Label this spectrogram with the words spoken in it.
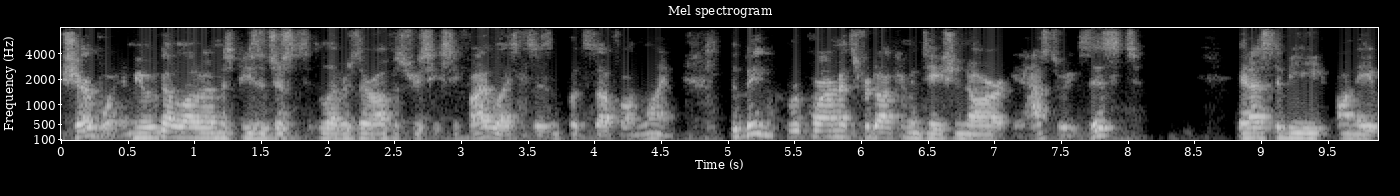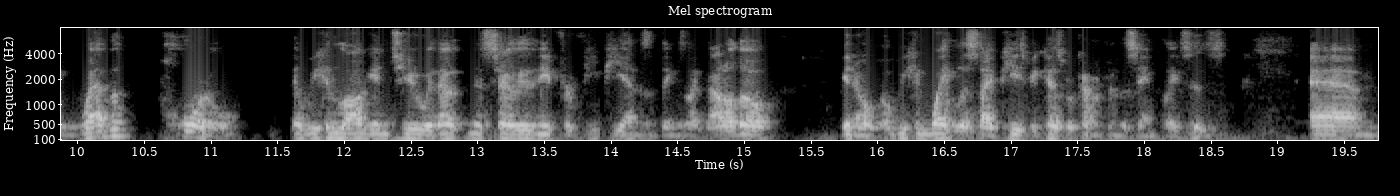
SharePoint. I mean, we've got a lot of MSPs that just leverage their Office 365 licenses and put stuff online. The big requirements for documentation are it has to exist, it has to be on a web portal that we can log into without necessarily the need for VPNs and things like that. Although, you know, we can whitelist IPs because we're coming from the same places. Um,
